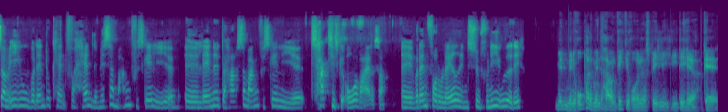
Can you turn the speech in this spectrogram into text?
som EU, hvordan du kan forhandle med så mange forskellige øh, lande, der har så mange forskellige øh, taktiske overvejelser. Øh, hvordan får du lavet en symfoni ud af det? Men, men Europaparlamentet har jo en vigtig rolle at spille i, i det her. Skal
